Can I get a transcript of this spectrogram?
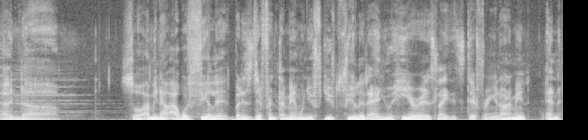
And uh, so, I mean, I, I, would feel it, but it's different. I mean, when you you feel it and you hear it, it's like it's different. You know what I mean? And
